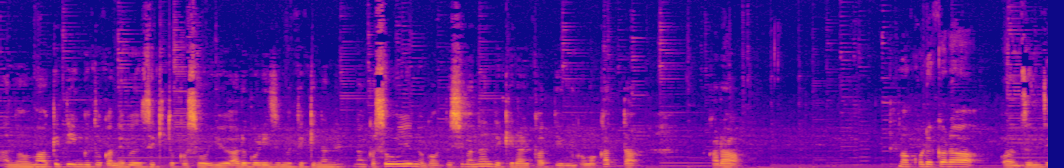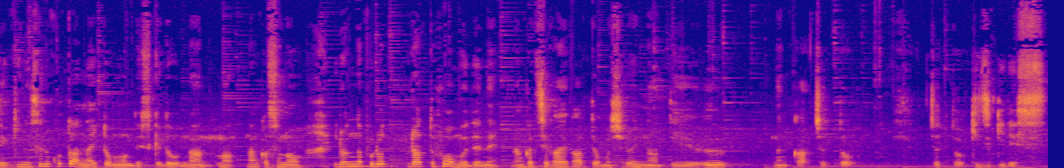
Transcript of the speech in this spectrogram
あのマーケティングとかね分析とかそういうアルゴリズム的なねなんかそういうのが私が何で嫌いかっていうのが分かったからまあこれからは全然気にすることはないと思うんですけどな,、まあ、なんかそのいろんなプロプラットフォームでねなんか違いがあって面白いなっていうなんかちょっとちょっと気づきです。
